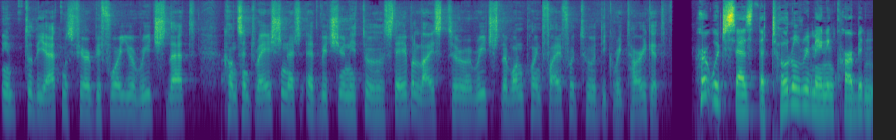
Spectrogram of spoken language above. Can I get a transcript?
into the atmosphere before you reach that concentration at, at which you need to stabilize to reach the 1.5 or 2 degree target. Hertwich says the total remaining carbon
